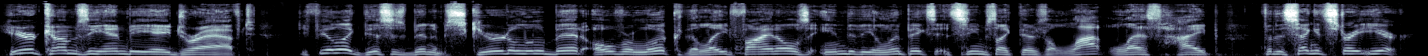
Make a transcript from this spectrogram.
here comes the NBA draft. Do you feel like this has been obscured a little bit, overlooked the late finals into the Olympics? It seems like there's a lot less hype for the second straight year.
